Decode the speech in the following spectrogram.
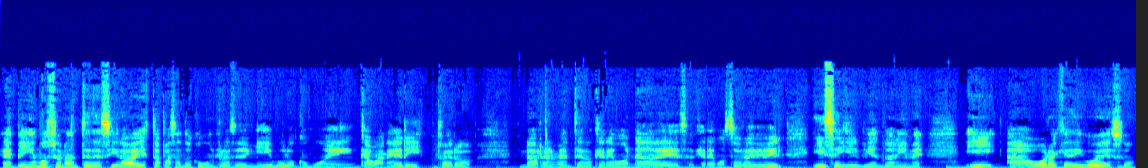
es bien emocionante decir, ay, está pasando como en Resident Evil o como en Cabaneri, pero no, realmente no queremos nada de eso. Queremos sobrevivir y seguir viendo anime. Y ahora que digo eso,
